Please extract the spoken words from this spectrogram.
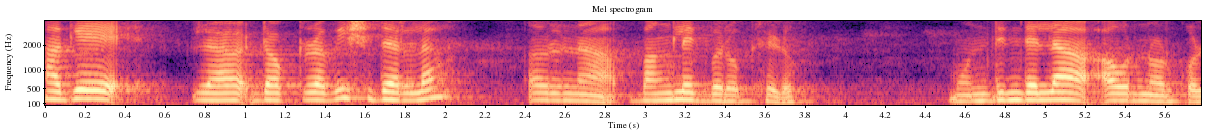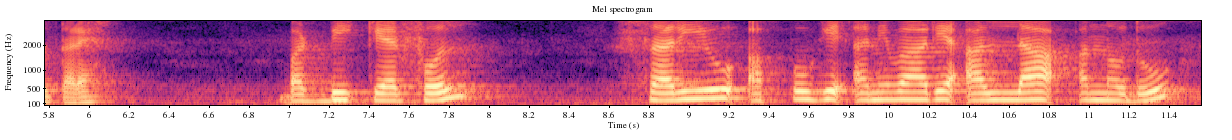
ಹಾಗೆ ಡಾಕ್ಟರ್ ರವೀಶ್ ಇದಾರಲ್ಲ ಅವ್ರನ್ನ ಬಂಗ್ಲೆಗೆ ಬರೋಕ್ಕೆ ಹೇಳು. ಮುಂದಿಂದೆಲ್ಲ ಅವ್ರು ನೋಡ್ಕೊಳ್ತಾರೆ. ಬಟ್ ಬಿ ಕೇರ್ಫುಲ್ ಸರಿಯು ಅಪ್ಪುಗೆ ಅನಿವಾರ್ಯ ಅಲ್ಲ ಅನ್ನೋದು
